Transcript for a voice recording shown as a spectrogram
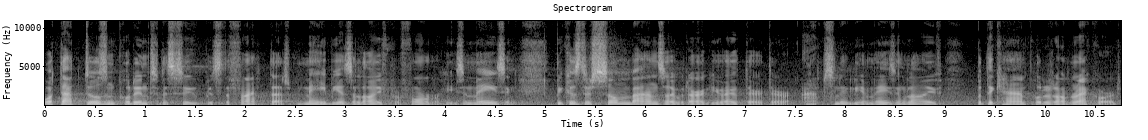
What that doesn't put into the soup is the fact that maybe as a live performer he's amazing, because there's some bands I would argue out there they're absolutely amazing live, but they can't put it on record.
